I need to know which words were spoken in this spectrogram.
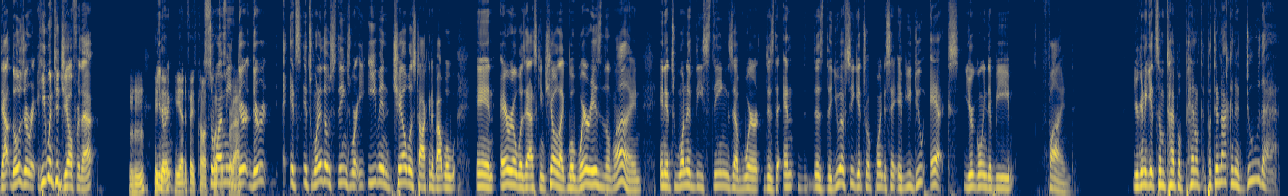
that. Those are he went to jail for that. Mhm. He You did. I mean? He had to face consequences. So I mean, there, there, it's it's one of those things where even Chael was talking about. Well, and Ariel was asking Chael like, well, where is the line? And it's one of these things of where does the end does the UFC get to a point to say if you do X, you're going to be fined. You're going to get some type of penalty, but they're not going to do that.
